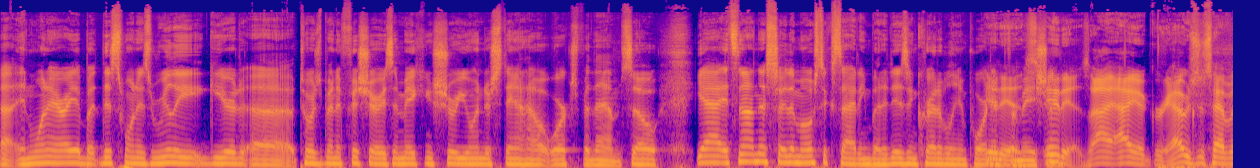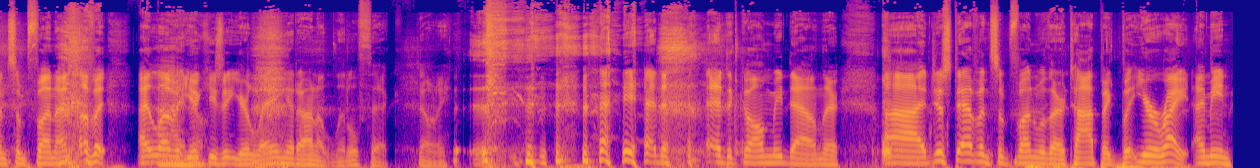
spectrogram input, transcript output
uh, in one area, but this one is really geared uh, towards beneficiaries and making sure you understand how it works for them. So, yeah, it's not necessarily the most exciting, but it is incredibly important it information. Is. It is. I, I agree. I was just having some fun. I love it. I love I it. You, you're laying it on a little thick. Tony. he had to, had to calm me down there. Uh, just having some fun with our topic, but you're right. I mean,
